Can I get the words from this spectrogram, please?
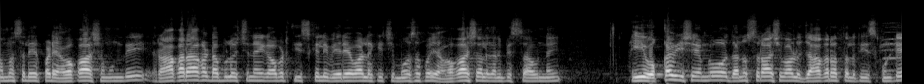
సమస్యలు ఏర్పడే అవకాశం ఉంది. రాకరాక డబ్బులు వచ్చినాయి కాబట్టి తీసుకెళ్ళి వేరే వాళ్ళకి ఇచ్చి మోసపోయే అవకాశాలు కనిపిస్తూ ఉన్నాయి. ఈ ఒక్క విషయంలో ధనుసు రాశి వాళ్ళు జాగ్రత్తలు తీసుకుంటే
